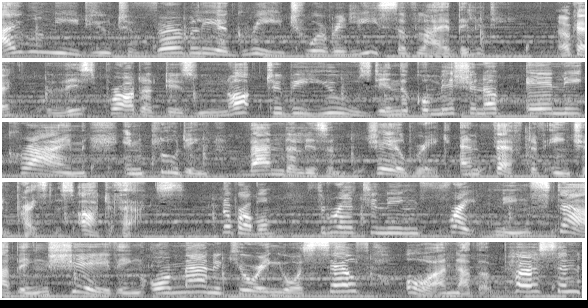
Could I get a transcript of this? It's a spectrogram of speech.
I will need you to verbally agree to a release of liability. Okay. This product is not to be used in the commission of any crime, including vandalism, jailbreak, and theft of ancient priceless artifacts. No problem. Threatening, frightening, stabbing, shaving, or manicuring yourself or another person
